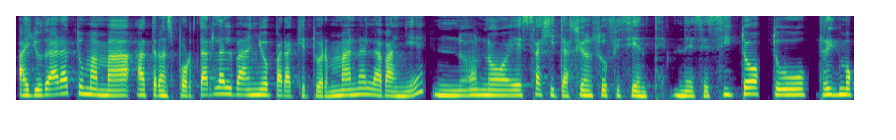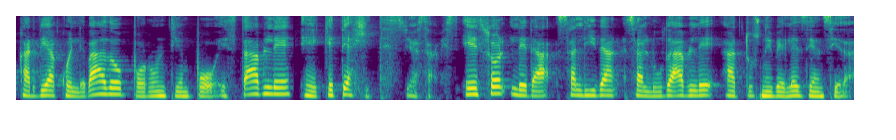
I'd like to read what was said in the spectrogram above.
ayudar a tu mamá a transportarla al baño para que tu hermana la bañe no, no es agitación suficiente. Necesito tu ritmo cardíaco elevado por un tiempo estable, eh, que te agites, ya sabes. Eso le da salida saludable a tus niveles de ansiedad.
